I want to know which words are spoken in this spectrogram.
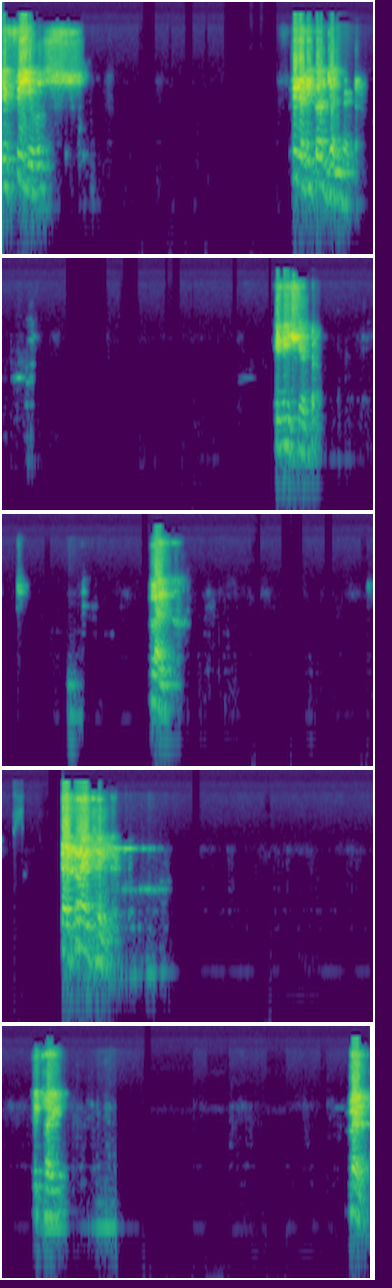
If we use free radical generator initiator like tetraethylate ethyl lead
